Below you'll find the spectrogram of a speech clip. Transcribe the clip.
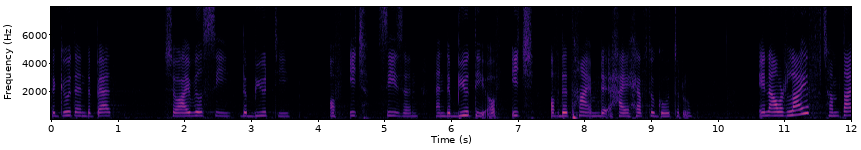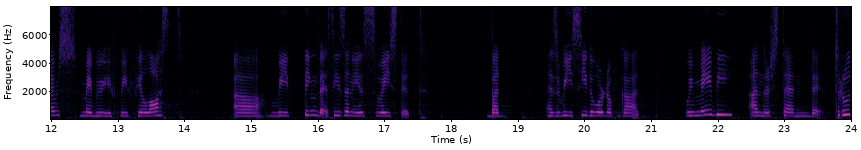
the good and the bad. So I will see the beauty of each season and the beauty of each of the time that I have to go through. In our life, sometimes maybe if we feel lost, uh, we think that season is wasted. But as we see the Word of God, we maybe understand that through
